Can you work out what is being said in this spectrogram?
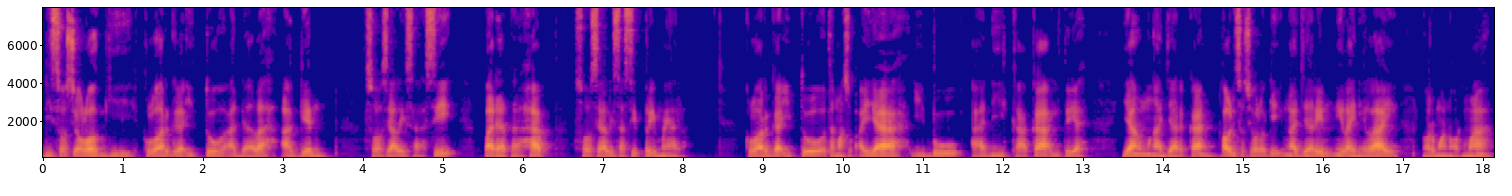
di sosiologi, keluarga itu adalah agen sosialisasi pada tahap sosialisasi primer. Keluarga itu termasuk ayah, ibu, adik, kakak gitu ya, yang mengajarkan, kalau di sosiologi, ngajarin nilai-nilai, norma-norma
